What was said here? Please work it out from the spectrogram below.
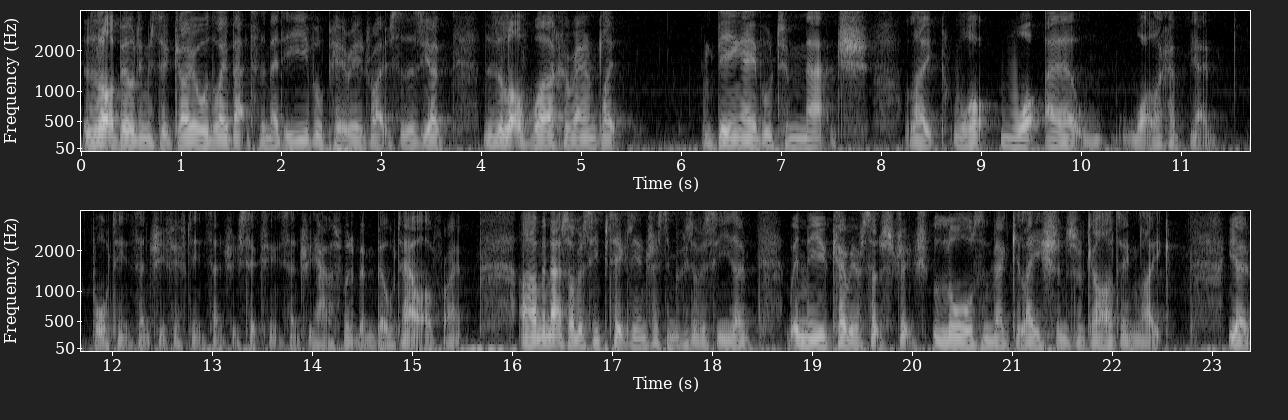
there's a lot of buildings that go all the way back to the medieval period, right? So there's you know, there's a lot of work around like being able to match like what what uh what like a you know 14th century 15th century 16th century house would have been built out of right? Um, and that's obviously particularly interesting because obviously you know in the UK we have such strict laws and regulations regarding like you know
